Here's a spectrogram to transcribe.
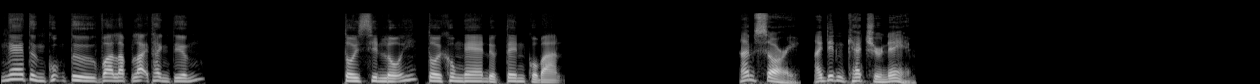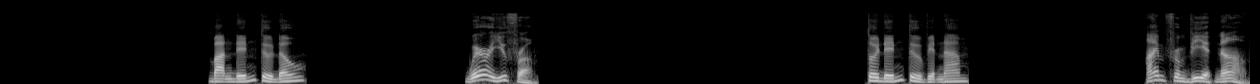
Nghe từng cụm từ và lặp lại thành tiếng. Tôi xin lỗi, tôi không nghe được tên của bạn. I'm sorry, I didn't catch your name. Bạn đến từ đâu? Where are you from? Tôi đến từ Việt Nam. I'm from Vietnam.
